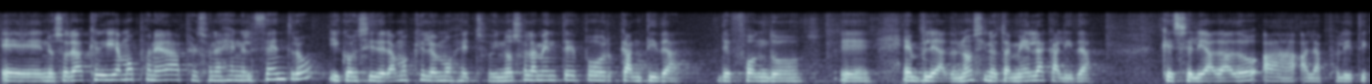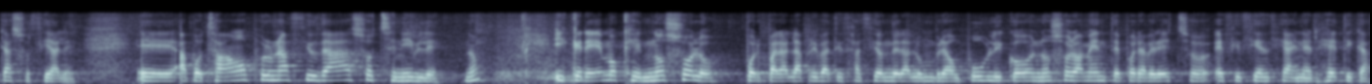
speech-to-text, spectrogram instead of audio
Eh, nosotras queríamos poner a las personas en el centro y consideramos que lo hemos hecho, y no solamente por cantidad de fondos eh, empleados, ¿no? sino también la calidad que se le ha dado a, las políticas sociales. Eh, apostábamos por una ciudad sostenible ¿no? y creemos que no solo por parar la privatización del alumbrado público, no solamente por haber hecho eficiencia energética,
